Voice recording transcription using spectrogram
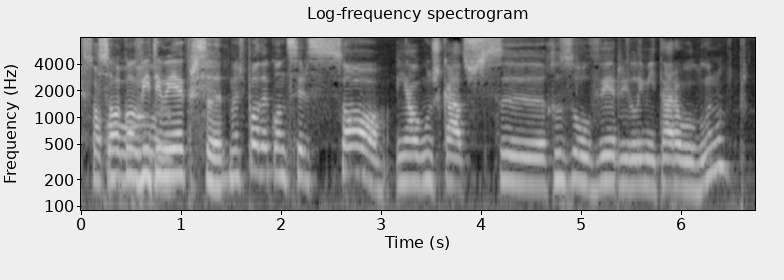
só, só com, com vítima e agressor. Mas pode acontecer só, em alguns casos, se resolver e limitar ao aluno? Porque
